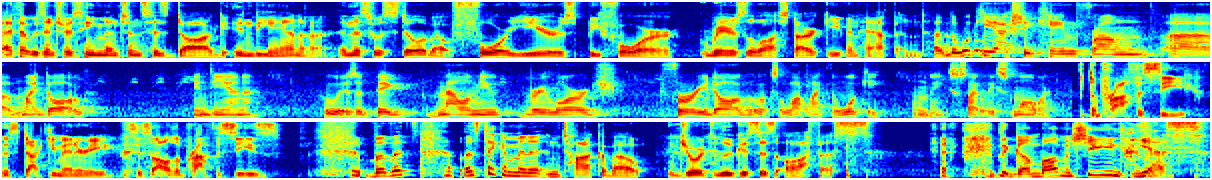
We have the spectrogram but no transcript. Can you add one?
I thought it was interesting. He mentions his dog Indiana, and this was still about four years before Raiders of the Lost Ark even happened. Uh, the Wookiee actually came from uh, my dog, Indiana, who is a big Malamute, very large, furry dog that looks a lot like the Wookiee, only slightly smaller. But the prophecy, this documentary, it's just all the prophecies. But let's let's take a minute and talk about George Lucas's office. the gumball machine. Yes.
